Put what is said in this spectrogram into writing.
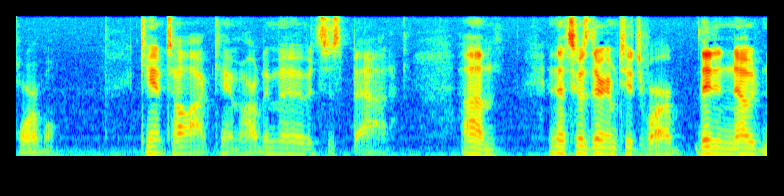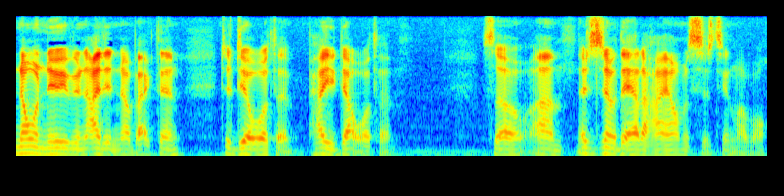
horrible. Can't talk, can't hardly move. It's just bad. Um, and that's because their MTHFR, they didn't know, no one knew, even I didn't know back then, to deal with it, how you dealt with it. So um, I just know they had a high homocysteine level,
